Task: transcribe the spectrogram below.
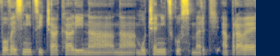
vo väznici čakali na, na mučenickú smrť a práve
